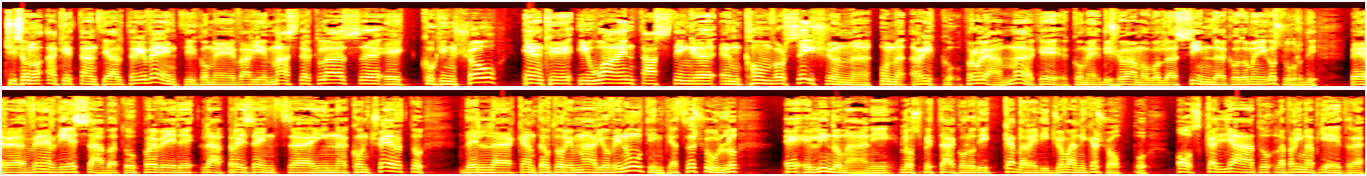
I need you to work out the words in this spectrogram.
ci sono anche tanti altri eventi come varie masterclass e cooking show e anche i Wine Tasting and Conversation, un ricco programma che, come dicevamo col sindaco Domenico Surdi, per venerdì e sabato prevede la presenza in concerto del cantautore Mario Venuti in Piazza Ciullo e l'indomani lo spettacolo di cabaret di Giovanni Cacioppo Ho scagliato la prima pietra.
